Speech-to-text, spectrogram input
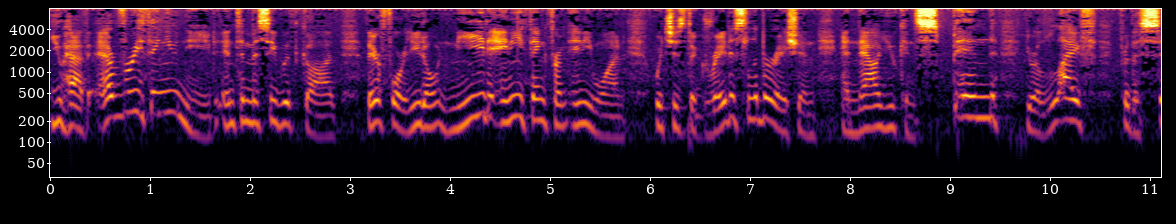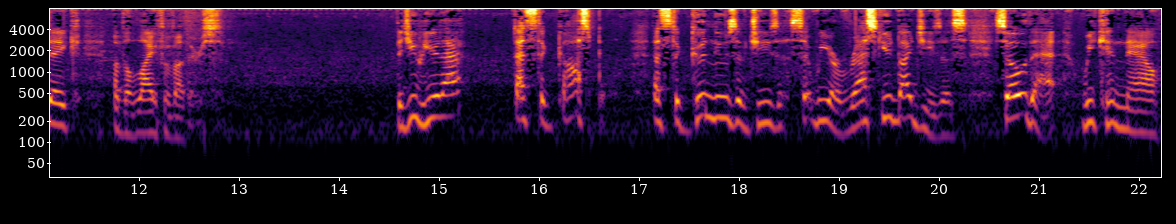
You have everything you need intimacy with God. Therefore, you don't need anything from anyone, which is the greatest liberation. And now you can spend your life for the sake of the life of others. Did you hear that? That's the gospel. That's the good news of Jesus, that we are rescued by Jesus so that we can now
